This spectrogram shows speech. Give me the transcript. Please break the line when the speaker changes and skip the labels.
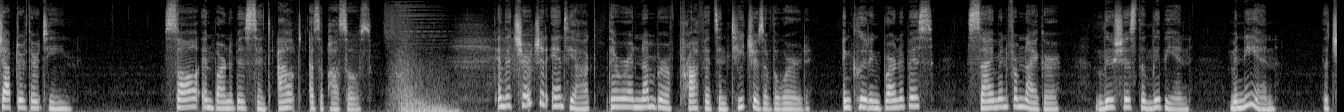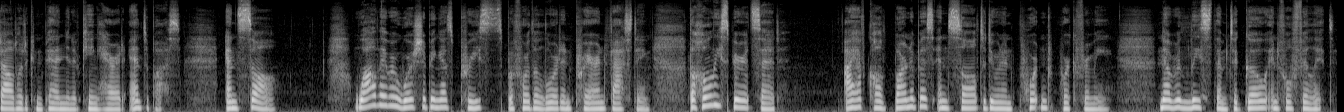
Chapter 13 Saul and Barnabas sent out as apostles. In the church at Antioch, there were a number of prophets and teachers of the word, including Barnabas, Simon from Niger, Lucius the Libyan, Manaen, the childhood companion of King Herod Antipas, and Saul. While they were worshiping as priests before the Lord in prayer and fasting, the Holy Spirit said, I have called Barnabas and Saul to do an important work for me. Now release them to go and fulfill it.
